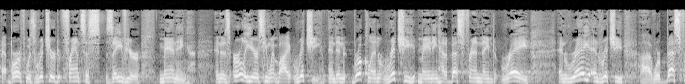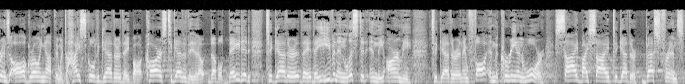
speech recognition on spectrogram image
at birth was Richard Francis Xavier Manning. In his early years, he went by Richie. And in Brooklyn, Richie Manning had a best friend named Ray. And Ray and Richie uh, were best friends all growing up. They went to high school together. They bought cars together. They double dated together. They, they even enlisted in the army together. And they fought in the Korean War side by side together. Best friends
